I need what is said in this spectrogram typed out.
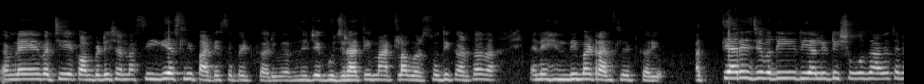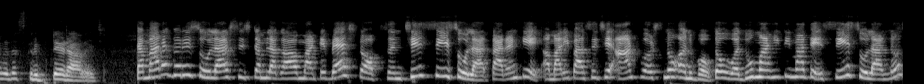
તો એમણે પછી એ કોમ્પિટિશનમાં સિરિયસલી પાર્ટિસિપેટ કર્યું. એમને જે ગુજરાતીમાં આટલા વર્ષોથી કરતા હતા, એને હિન્દીમાં ટ્રાન્સલેટ કર્યું. અત્યારે જે બધી રિયાલિટી શોઝ આવે છે ને બધા સ્ક્રિપ્ટેડ આવે છે. તમારા ઘરે સોલાર સિસ્ટમ લગાવવા માટે બેસ્ટ ઓપ્શન છે સે સોલાર કારણ કે અમારી પાસે છે આઠ વર્ષનો અનુભવ. તો વધુ માહિતી માટે સે સોલારનો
